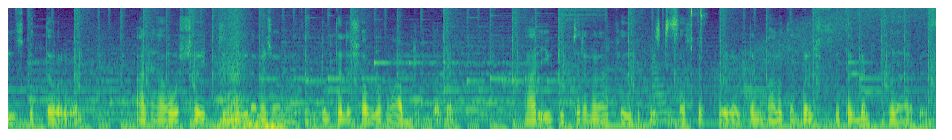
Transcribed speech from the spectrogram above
ইউজ করতে পারবেন। আর হ্যাঁ অবশ্যই টেলিগ্রামে জয়েন হয়ে থাকবেন, তাহলে সব রকম আপডেট পাবেন। আর ইউটিউব চ্যানেল আর ফেসবুক পেজটি সাবস্ক্রাইব করে রাখবেন। ভালো থাকবেন, সুস্থ থাকবেন, খোদা হাফেজ।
